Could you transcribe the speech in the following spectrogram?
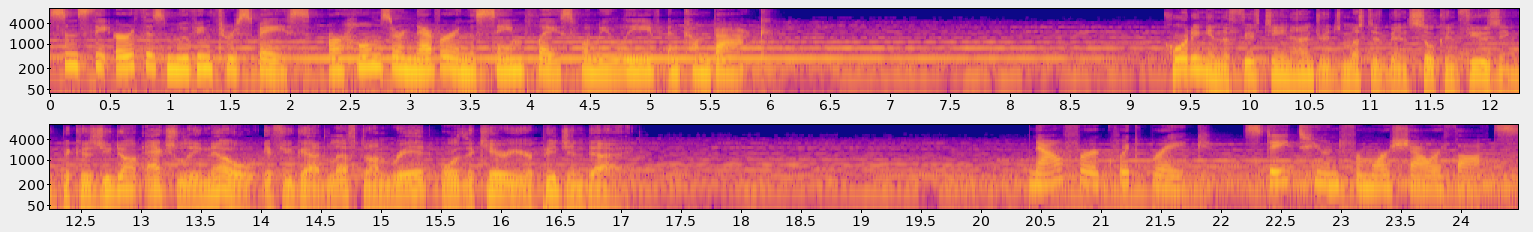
Since the Earth is moving through space, our homes are never in the same place when we leave and come back. Courting in the 1500s must have been so confusing because you don't actually know if you got left on read or the carrier pigeon died. Now for a quick break. Stay tuned for more shower thoughts.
